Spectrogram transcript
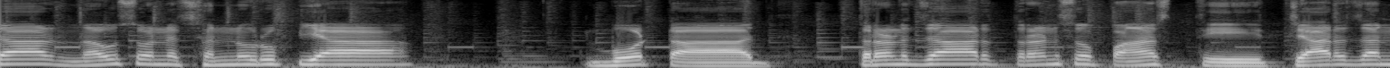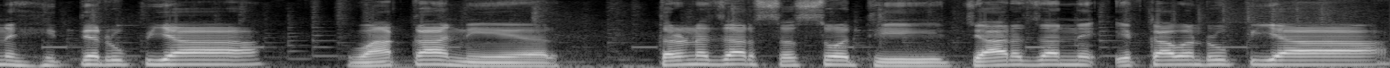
હજાર નવસો ને છન્નું રૂપિયા. બોટાદ, ત્રણ હજાર ત્રણસો પાંચથી ચાર હજાર ને સિત્તેર રૂપિયા. વાંકાનેર, ત્રણ હજાર છસોથી ચાર હજાર ને એકાવન રૂપિયા.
